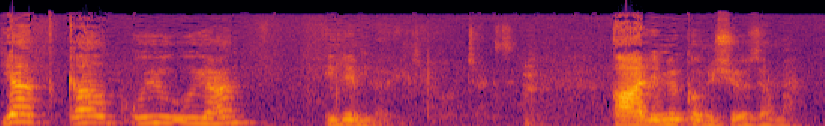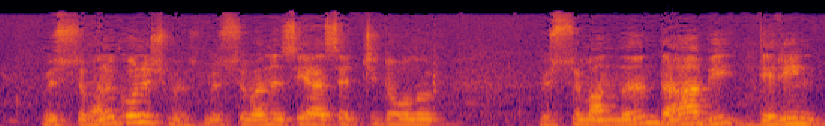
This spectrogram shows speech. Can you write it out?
Yat, kalk, uyu, uyan ilimle ilgili olacaksın. Alimi konuşuyoruz ama. Müslümanı konuşmuyoruz. Müslümanın siyasetçi de olur. Müslümanlığın daha bir derin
